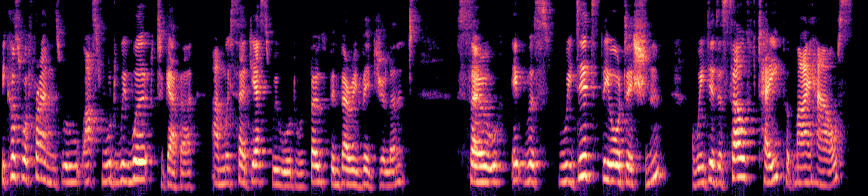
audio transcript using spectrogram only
because we're friends, we were asked would we work together, and we said yes, we would. We've both been very vigilant, so it was. We did the audition. We did a self tape at my house,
